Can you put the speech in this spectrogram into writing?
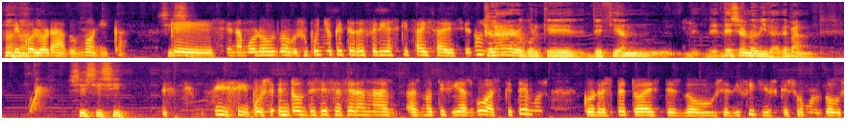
de Ajá. Colorado, Mónica. Sí, que sí. se enamorou do... Supoño que te referías quizáis a ese, non? Claro, porque decían de, de, de esa novidade, van. Sí, sí, sí. Sí, sí, pois pues, entonces esas eran as, as noticias boas que temos con respecto a estes dous edificios que son os dous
